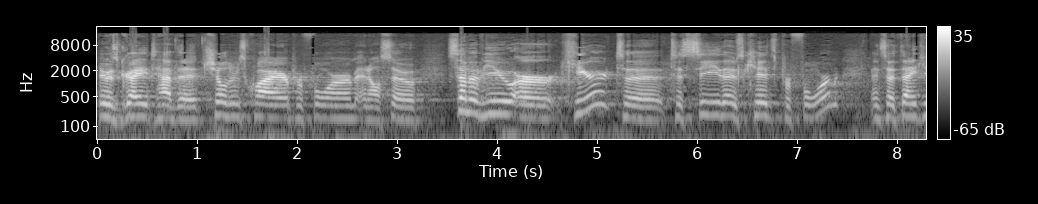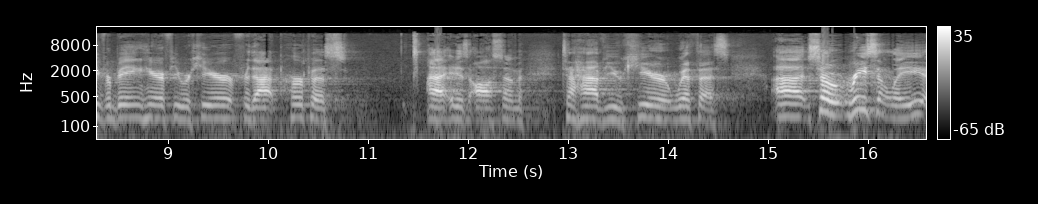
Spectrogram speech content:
it was great to have the children's choir perform, and also some of you are here to, to see those kids perform. And so thank you for being here if you were here for that purpose. Uh, it is awesome to have you here with us. Uh, so recently, uh,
